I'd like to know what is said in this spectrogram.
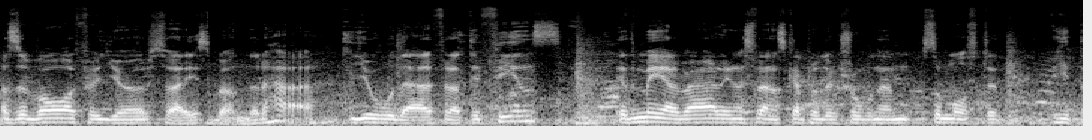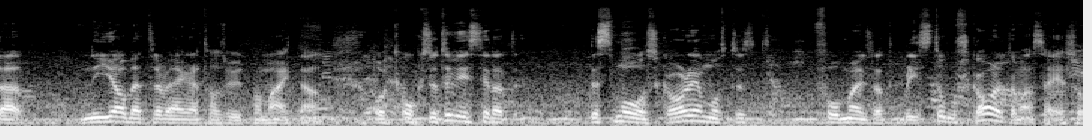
Alltså varför gör Sveriges bönder det här? Jo, därför att det finns ett mervärde i den svenska produktionen som måste hitta nya och bättre vägar att ta sig ut på marknaden. Och också till viss del att det småskaliga måste få möjlighet att bli storskaligt om man säger så.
